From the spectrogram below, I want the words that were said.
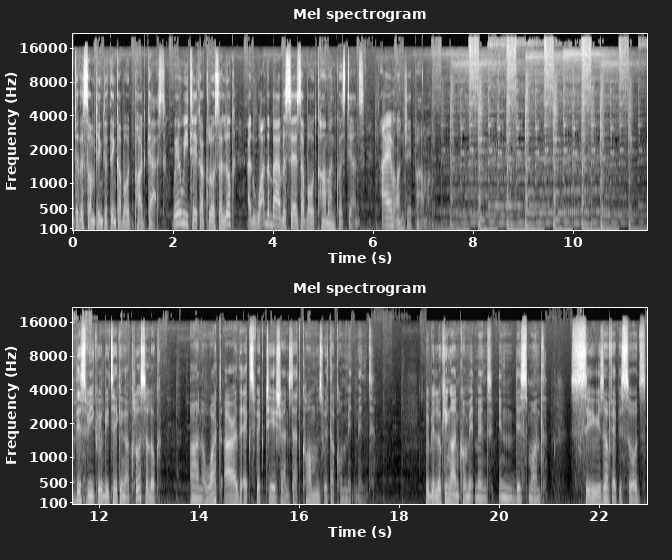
to the Something to Think About podcast, where we take a closer look at what the Bible says about common questions. I am Andre Palmer. This week we'll be taking a closer look on what are the expectations that comes with a commitment. We'll be looking on commitment in this month series of episodes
